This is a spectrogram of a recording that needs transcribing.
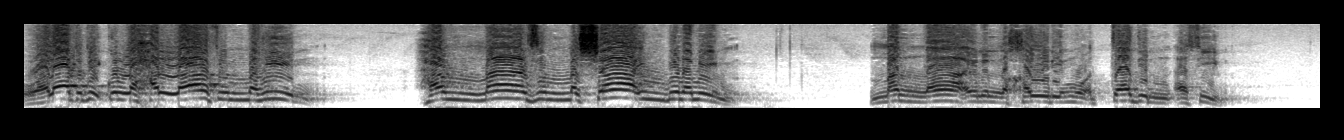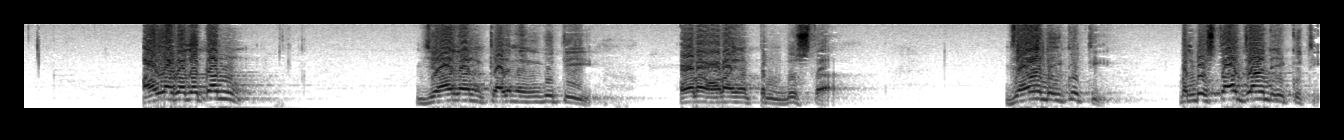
Wala tuti' kulla halafin mahin. Hammazin masya'in binamim. Manna'ilil khairi mu'tadin athim. Allah katakan Jangan kalian mengikuti orang-orang yang pendusta. Jangan diikuti. Pendusta jangan diikuti.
